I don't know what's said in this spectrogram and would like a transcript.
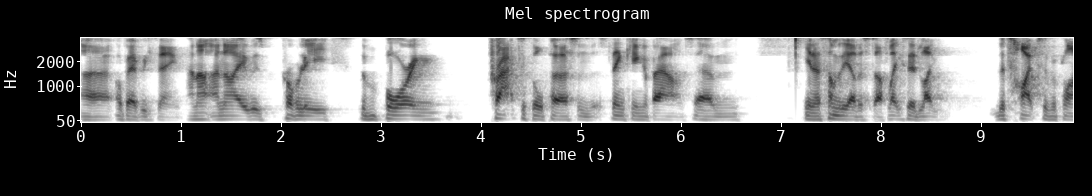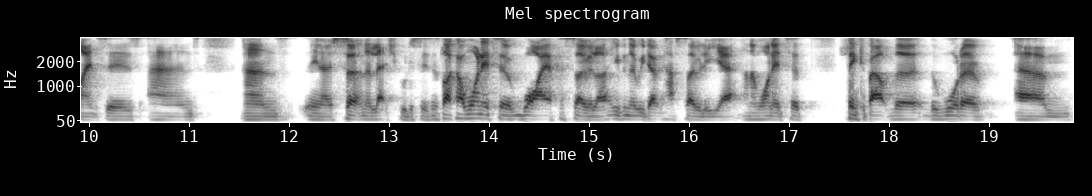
uh, of everything, and I, and I was probably the boring, practical person that's thinking about, um, you know, some of the other stuff. Like I said, like the types of appliances and and you know certain electrical decisions. Like I wanted to wire for solar, even though we don't have solar yet, and I wanted to think about the the water um,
